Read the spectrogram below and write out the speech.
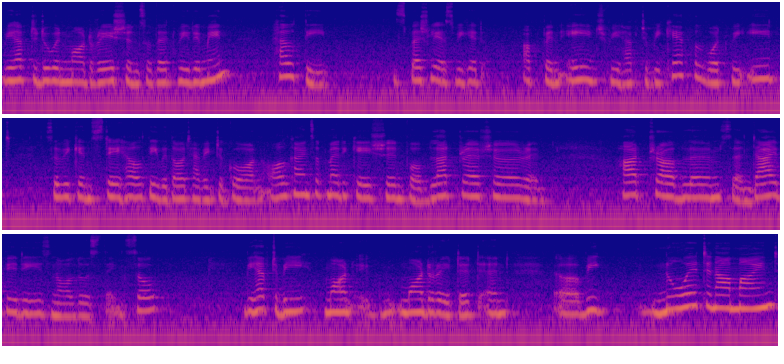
we have to do in moderation so that we remain healthy. Especially as we get up in age, we have to be careful what we eat so we can stay healthy without having to go on all kinds of medication for blood pressure and heart problems and diabetes and all those things. So we have to be mod- moderated and uh, we know it in our mind.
